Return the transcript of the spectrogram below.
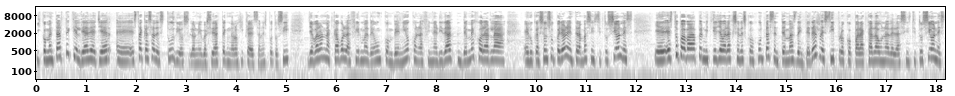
Y comentarte que el día de ayer, eh, esta casa de estudios, la Universidad Tecnológica de San Luis Potosí, llevaron a cabo la firma de un convenio con la finalidad de mejorar la educación superior entre ambas instituciones. Eh, esto va a permitir llevar acciones conjuntas en temas de interés recíproco para cada una de las instituciones.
